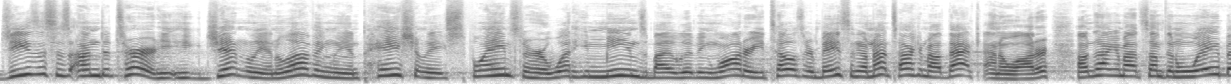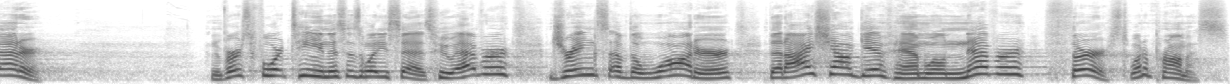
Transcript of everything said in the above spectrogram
Jesus is undeterred. He, he, gently and lovingly and patiently explains to her what he means by living water. He tells her basically, I'm not talking about that kind of water, I'm talking about something way better. In verse 14, this is what he says Whoever drinks of the water that I shall give him will never thirst. What a promise.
